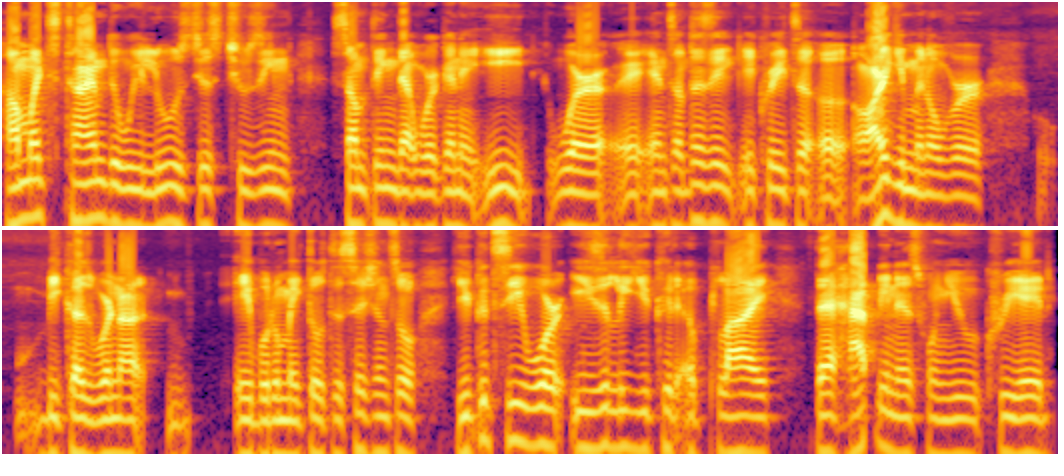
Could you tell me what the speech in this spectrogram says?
how much time do we lose just choosing something that we're going to eat? Where and sometimes it, it creates a, a argument over because we're not able to make those decisions. So you could see where easily you could apply that happiness when you create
